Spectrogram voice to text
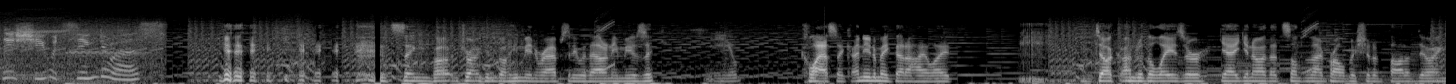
then she would sing to us. Sing Bo- Drunken Bohemian Rhapsody without any music. Yep. Classic. I need to make that a highlight. Duck under the laser. Yeah, you know, that's something I probably should have thought of doing.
